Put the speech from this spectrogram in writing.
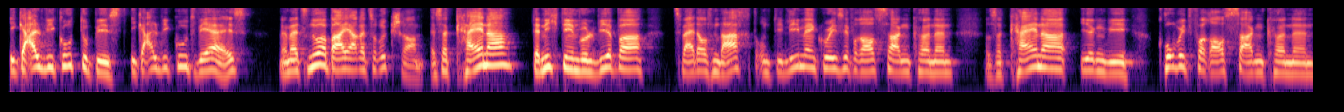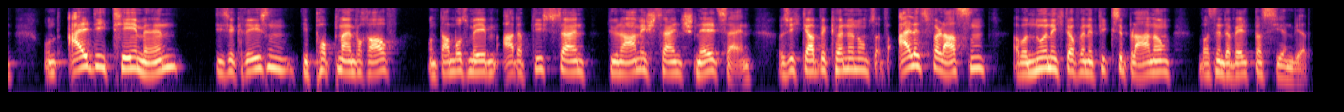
egal wie gut du bist, egal wie gut wer ist, wenn wir jetzt nur ein paar Jahre zurückschrauben, es hat keiner, der nicht involviert war, 2008 und die Lehman-Krise voraussagen können. Also keiner irgendwie Covid voraussagen können. Und all die Themen, diese Krisen, die poppen einfach auf. Und da muss man eben adaptiv sein, dynamisch sein, schnell sein. Also ich glaube, wir können uns auf alles verlassen, aber nur nicht auf eine fixe Planung, was in der Welt passieren wird.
